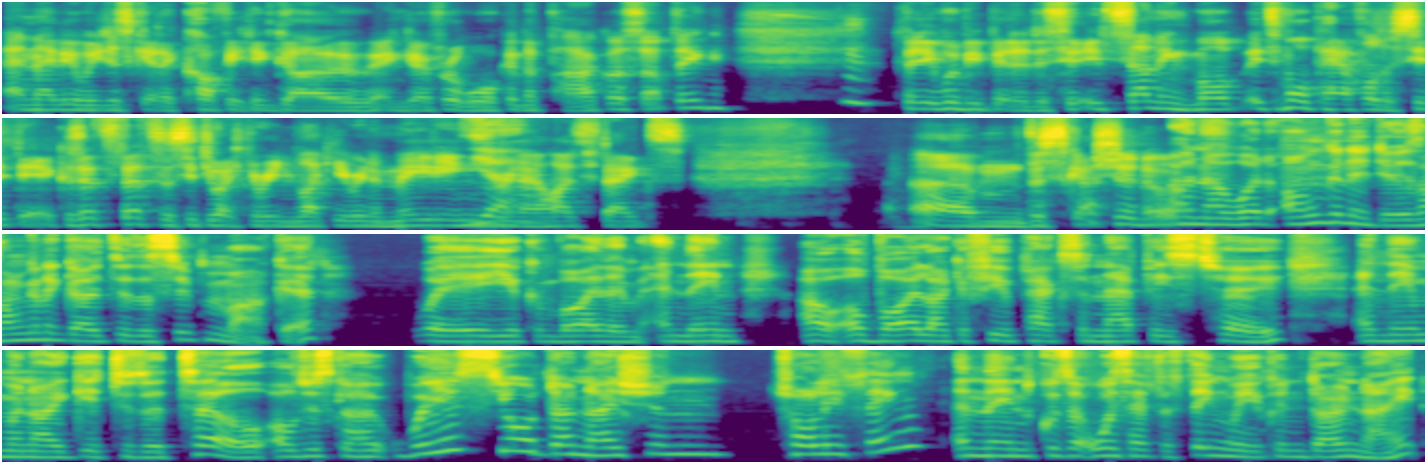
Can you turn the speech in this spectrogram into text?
and maybe we just get a coffee to go and go for a walk in the park or something. Hmm. But it would be better to sit. It's something more. It's more powerful to sit there because that's that's the situation you're in. Like you're in a meeting, you're in a high stakes um, discussion. Or, Oh no, what I'm going to do is I'm going to go to the supermarket where you can buy them, and then I'll, I'll buy like a few packs of nappies too. And then when I get to the till, I'll just go, "Where's your donation trolley thing?" And then because I always have the thing where you can donate,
